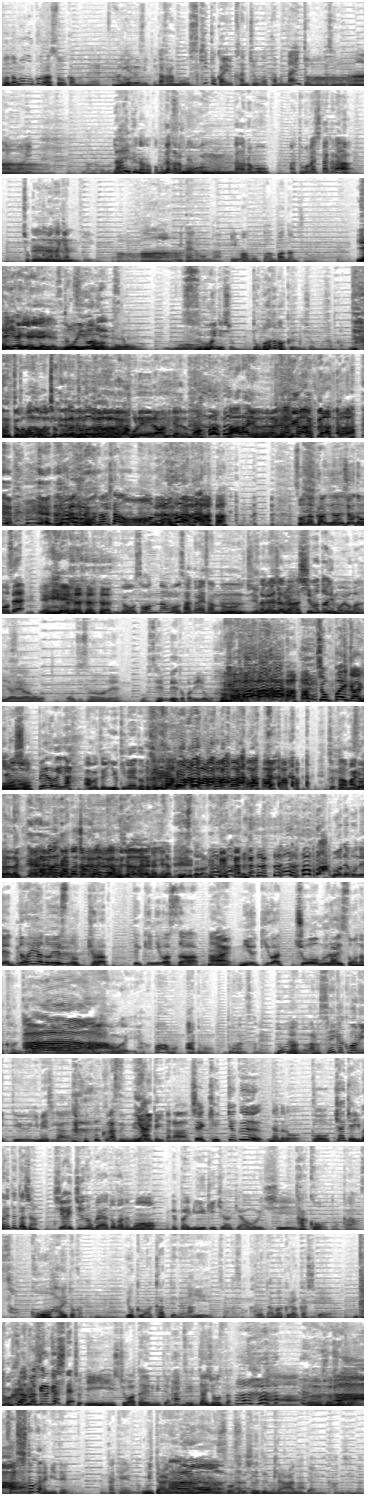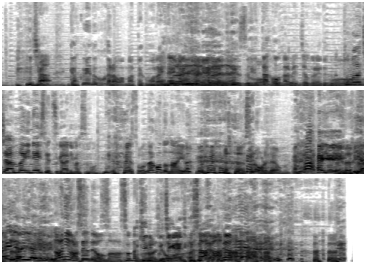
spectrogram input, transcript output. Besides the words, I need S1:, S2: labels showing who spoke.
S1: 子供の頃はそうかもねあげるみたいな。
S2: だからもう好きとかいう感情が多分ないと思うんでその子ってあんまり
S1: なるほどね。
S3: ライクなのかもね
S2: だからもう、うん、だからもうあ友達だからチョコ送らなきゃっていう、
S1: あ
S3: あ
S2: みたいなもんが。
S1: ー今はもうバンバンなんでしょ？
S3: いやいやいやいやいやどういう意味でですか？
S2: もう。
S1: すごいんでしょドバドバ来るんでしょもうなんか。
S2: ドバドバ。
S3: チョコがドバドバ
S1: トレーラーみたいなの
S2: マーライオンみたいな
S1: こんな来たのみたいなそんな感じなんでしょどうせ
S2: いやいやいやどうそんなもう桜井さんの
S3: うん
S2: 10分
S3: 桜井さんの
S2: の
S3: 足元にも及ばない
S1: いやいやおおじさんはねもうせんべいとかでいいよもう
S3: しょっぱい乾き
S1: もうしょ
S3: 物
S1: っぺいのがいいな
S2: あまた雪の宿とかちょっと甘いの。
S1: そうだね
S3: 甘甘じょっぱい。
S2: 甘じょっぱい な感じ。
S1: いいなベストだね。まあでもねダイヤのエースのキャラ的にはさ
S2: はい。
S1: みゆきは超もらいそうな感じだよ
S2: あー。もう100%もあでもどうなんですかね。
S1: どうなんだろう？
S2: あの性格悪いっていうイメージが クラスに根付いていたら。
S3: じゃあ結局なんだろうこうキャーキャー言われてたじゃん。試合中のガヤとかでもやっぱりみゆきキャーキャー多いし。
S1: 他校とか後輩とかねよく分かってないこうダマくらかして。
S2: だから
S3: 甘くらかして。
S1: いい印象を与えるみたいなの絶対上手だうん。
S2: 雑誌とかで見てる？だけの
S1: みたい
S3: あ
S1: な
S3: ー
S1: そうするとキャーみたいな感じになる。
S2: じゃあ学園の子からは全くもらえない。
S1: もらえないもらえないです。もう
S2: 他校からめっちゃ送られてくる。
S3: 友達あんまいない説がありますもんね。
S1: そんなことないよ。それは俺だよお前。
S2: いやいやいや
S3: いやいやいやいや。
S1: 何言わせんだよお前。
S2: そんな急にぶち上げないでください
